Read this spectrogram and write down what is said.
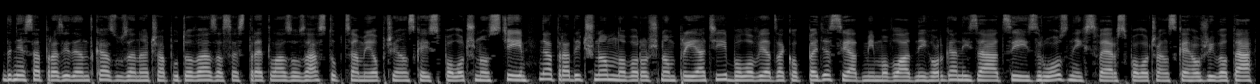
Dnes sa prezidentka Zuzana Čaputová zase stretla so zástupcami občianskej spoločnosti. Na tradičnom novoročnom prijatí bolo viac ako 50 mimovládnych organizácií z rôznych sfér spoločenského života.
